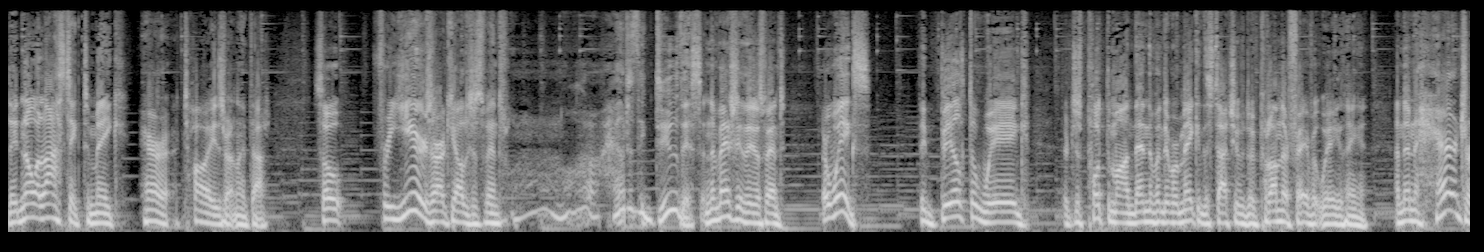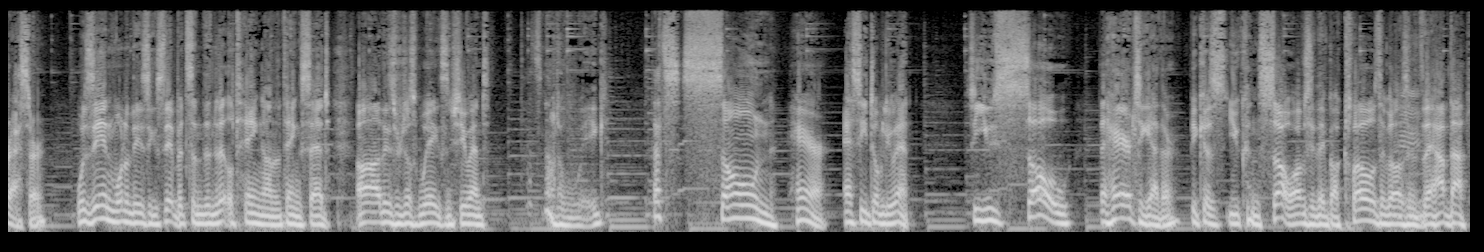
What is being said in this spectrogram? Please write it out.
They'd no elastic to make hair ties or anything like that. So for years, archaeologists went, "Hmm, how did they do this? And eventually they just went, they're wigs. They built the wig. They just put them on. Then when they were making the statue, they put on their favorite wig thing. And then a hairdresser was in one of these exhibits, and the little thing on the thing said, "Oh, these are just wigs." And she went, "That's not a wig. That's sewn hair. S E W N. So you sew the hair together because you can sew. Obviously, they've got clothes. They've got they have that.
